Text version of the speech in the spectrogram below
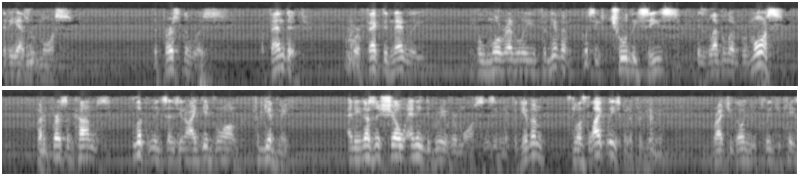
that he has remorse. The person who was offended or affected negatively, he'll more readily forgive him because he truly sees his level of remorse. But a person comes flippantly says, you know, I did wrong, forgive me. And he doesn't show any degree of remorse. Is he going to forgive him? It's less likely he's going to forgive him. Right? You go and you plead your case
